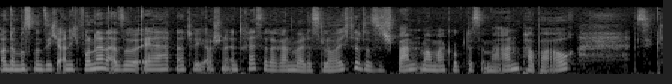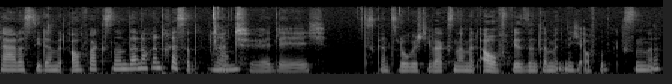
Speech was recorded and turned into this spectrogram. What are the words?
Und da muss man sich auch nicht wundern. Also er hat natürlich auch schon Interesse daran, weil das leuchtet, das ist spannend. Mama guckt das immer an, Papa auch. Ist klar, dass die damit aufwachsen und dann auch Interesse dran haben. Natürlich. Das ist ganz logisch, die wachsen damit auf. Wir sind damit nicht aufgewachsen, ne?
